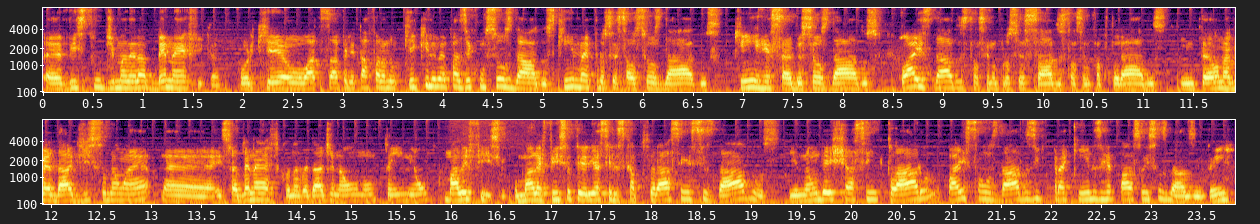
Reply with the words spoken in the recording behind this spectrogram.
é, visto de maneira benéfica, porque o WhatsApp ele está falando o que, que ele vai fazer com seus dados, quem vai processar os seus dados, quem recebe os seus dados, quais dados estão sendo processados, estão sendo capturados. Então, na verdade, isso não é, é isso é benéfico. Na verdade, não não tem nenhum malefício. O malefício teria se eles capturassem esses dados e não deixassem claro quais são os dados e para quem eles repassam esses dados, entende?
